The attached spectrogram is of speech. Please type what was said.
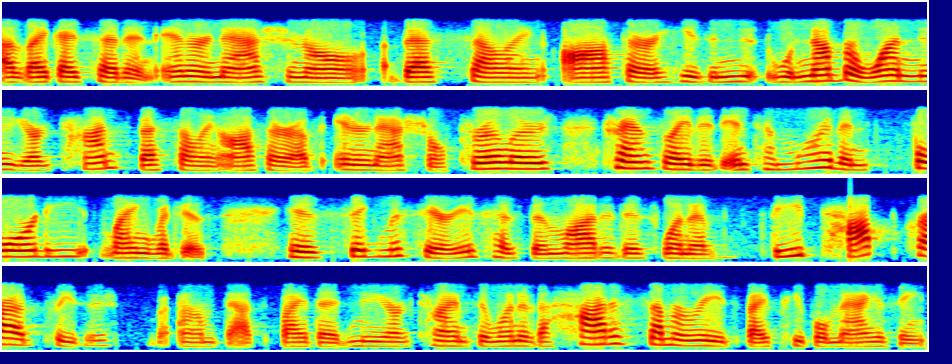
uh, like I said, an international best-selling author. He's a number one New York Times best-selling author of international thrillers, translated into more than 40 languages. His Sigma series has been lauded as one of the top crowd pleasers. Um, that's by the New York Times, and one of the hottest summer reads by People magazine.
